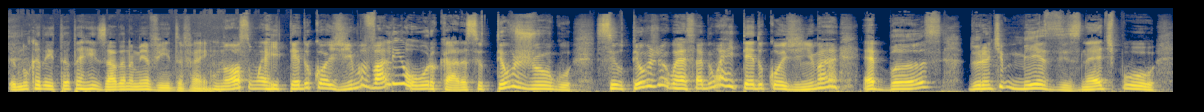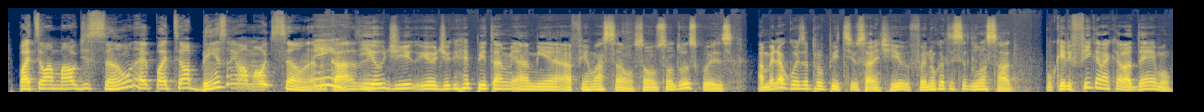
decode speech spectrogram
Eu nunca dei tanta risada na minha vida, velho. Nossa, um RT do Kojima vale ouro, cara. Se o teu jogo, se o teu jogo recebe um RT do Kojima, é buzz durante meses, né? Tipo, pode ser uma maldição, né? Pode ser uma benção e uma maldição, né? Sim, no caso. E eu digo, eu digo e repito a, a, minha afirmação. São, são duas coisas. A melhor coisa pro Pete e o Silent Hill foi nunca ter sido lançado. Porque ele fica naquela demo,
